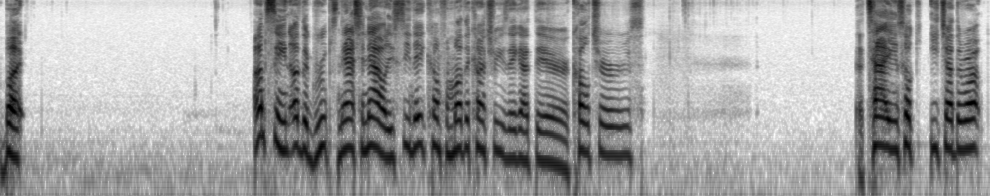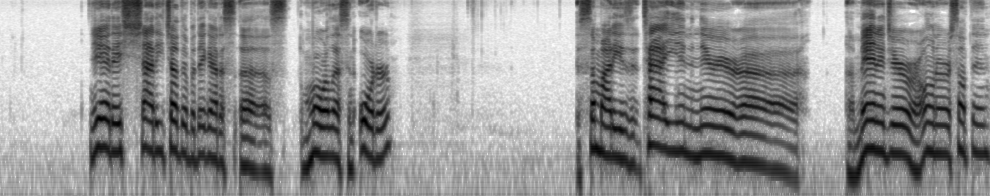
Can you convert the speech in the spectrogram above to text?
But I'm seeing other groups, nationalities. See, they come from other countries. They got their cultures. Italians hook each other up. Yeah, they shot each other, but they got a, a, a more or less an order. If somebody is Italian and they're uh, a manager or owner or something,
